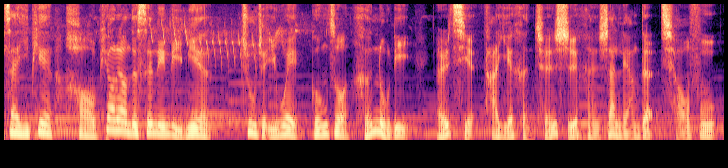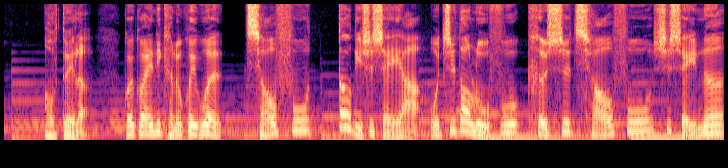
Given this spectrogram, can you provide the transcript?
在一片好漂亮的森林里面，住着一位工作很努力，而且他也很诚实、很善良的樵夫。哦，对了，乖乖，你可能会问，樵夫到底是谁呀？我知道鲁夫，可是樵夫是谁呢？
